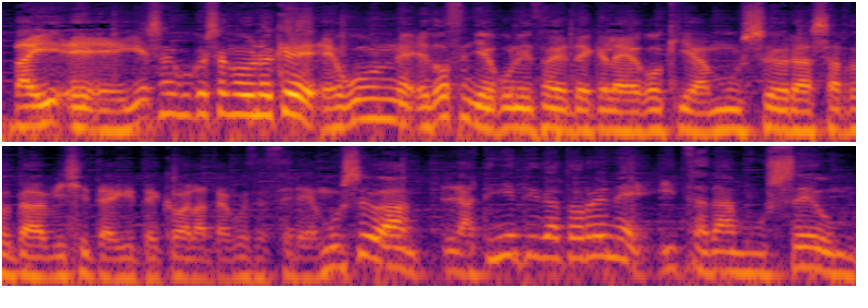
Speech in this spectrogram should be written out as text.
Bai, egia esan guk esango genuke, egun edozen egun izan daitekeela egokia museora sartuta bisita egiteko alatak ere. Museoa, latinetik datorrene, hitza da museum.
